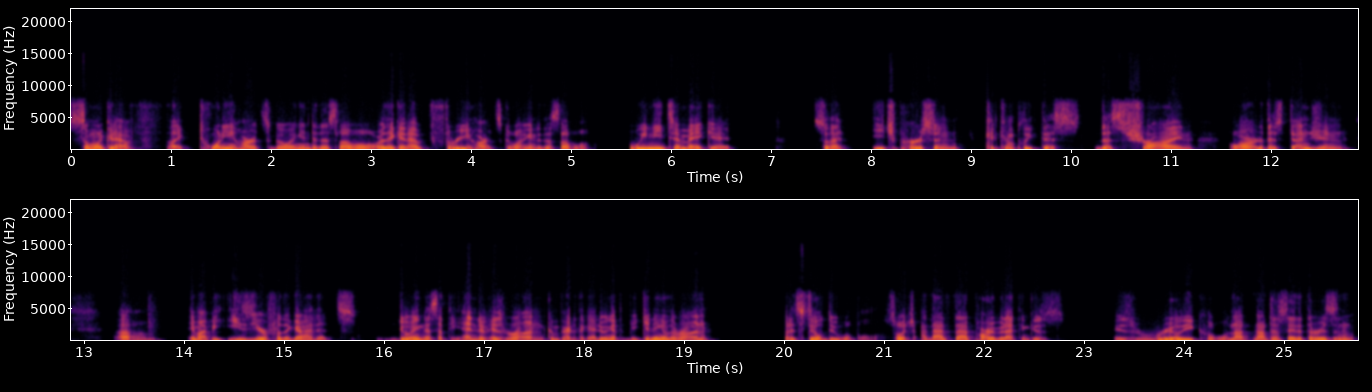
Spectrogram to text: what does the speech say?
someone could have like 20 hearts going into this level, or they could have three hearts going into this level. We need to make it so that each person could complete this this shrine or this dungeon. Um, it might be easier for the guy that's doing this at the end of his run compared to the guy doing it at the beginning of the run, but it's still doable. So which that that part of it I think is is really cool. Not not to say that there isn't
